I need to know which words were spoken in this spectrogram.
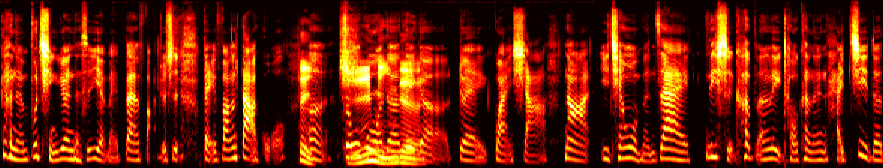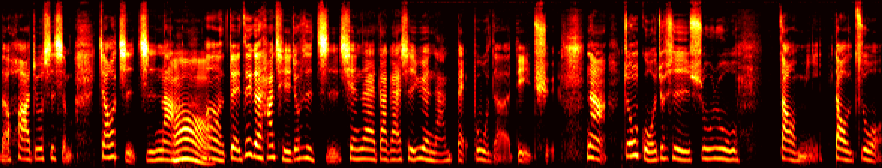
可能不情愿的是也没办法，就是北方大国，嗯，中国的那个对管辖。那以前我们在历史课本里头可能还记得的话，就是什么交趾支那，哦，嗯，对，这个它其实就是指现在大概是越南北部的地区。那中国就是输入。稻米稻作，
